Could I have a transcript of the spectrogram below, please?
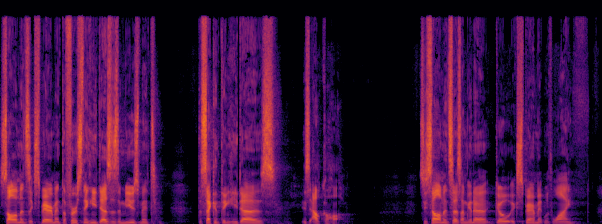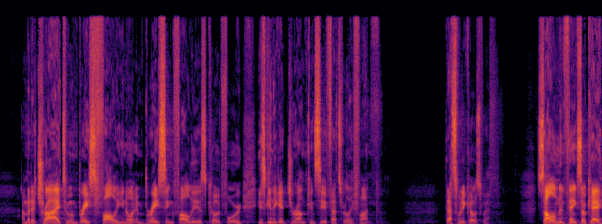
Solomon's experiment, the first thing he does is amusement, the second thing he does is alcohol. See, Solomon says, I'm going to go experiment with wine. I'm going to try to embrace folly. You know what embracing folly is code for? He's going to get drunk and see if that's really fun. That's what he goes with. Solomon thinks, okay,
